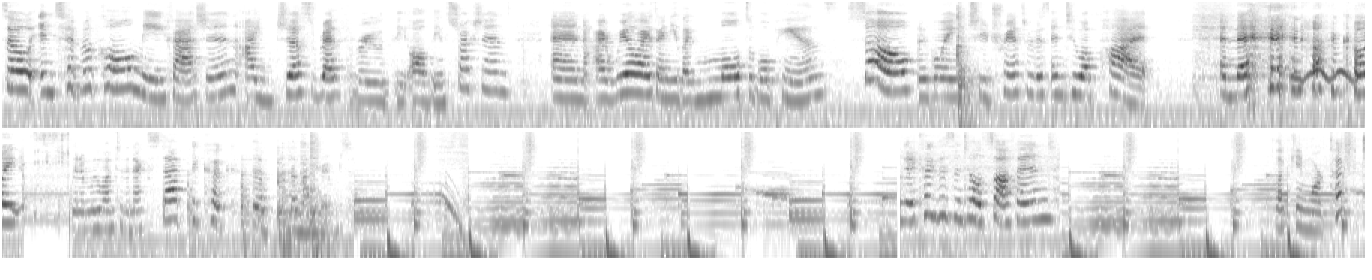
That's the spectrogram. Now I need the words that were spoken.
So in typical me fashion, I just read through the all the instructions and I realized I need like multiple pans. So I'm going to transfer this into a pot and then I'm going, I'm gonna move on to the next step to cook the, the mushrooms. I'm gonna cook this until it's softened. Looking more cooked.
